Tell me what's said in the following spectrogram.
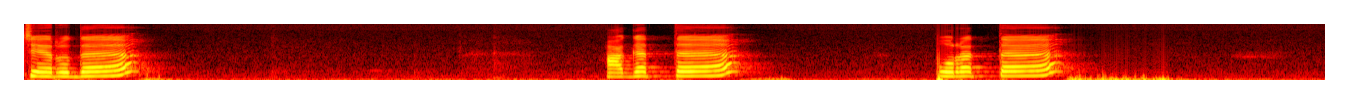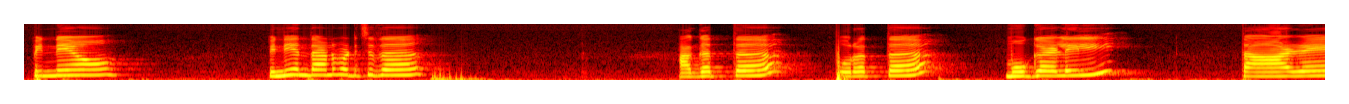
ചെറുത്. അകത്ത്. പുറത്ത്. പിന്നെയോ? പിന്നെ എന്താണ് പഠിച്ചത്? അകത്ത് പുറത്ത് മുകളിൽ താഴെ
